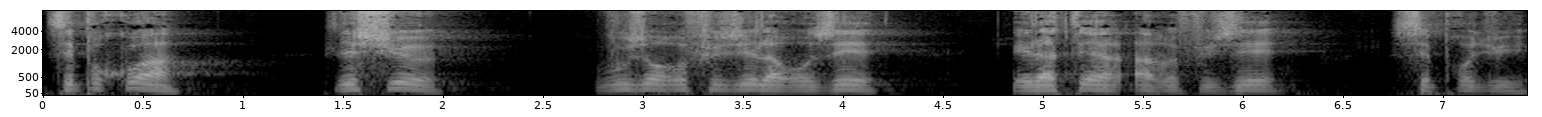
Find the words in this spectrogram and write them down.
C'est pourquoi les cieux vous ont refusé la rosée et la terre a refusé ses produits.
